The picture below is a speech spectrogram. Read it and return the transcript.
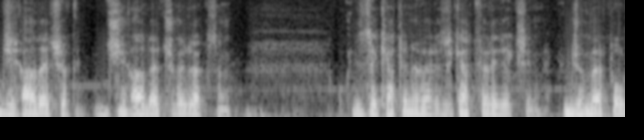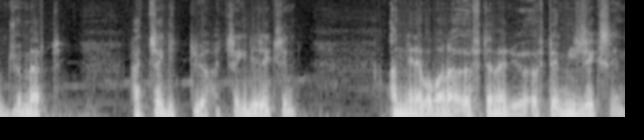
Cihada çık. Cihada çıkacaksın. Zekatını ver. Zekat vereceksin. Cömert ol. Cömert. Hacca git diyor. Hacca gideceksin. Annene babana öfteme diyor. Öftemeyeceksin.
